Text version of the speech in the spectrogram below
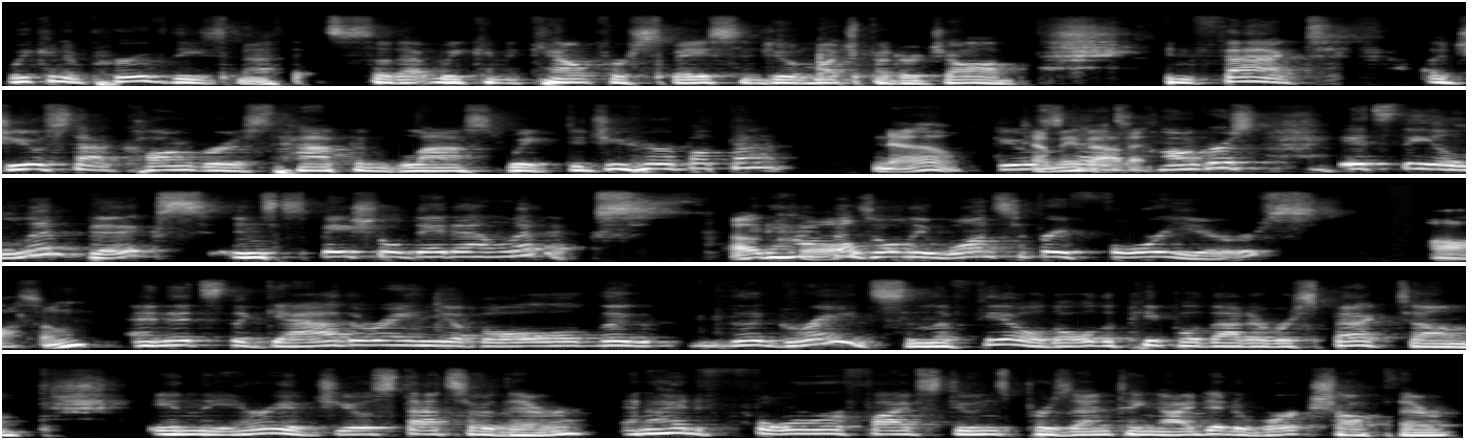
we can improve these methods so that we can account for space and do a much better job. In fact, a Geostat Congress happened last week. Did you hear about that? No. Tell me about it. Congress. It's the Olympics in spatial data analytics. Oh, it happens only once every four years. Awesome. And it's the gathering of all the, the greats in the field, all the people that I respect um, in the area of geostats are there. And I had four or five students presenting. I did a workshop there.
